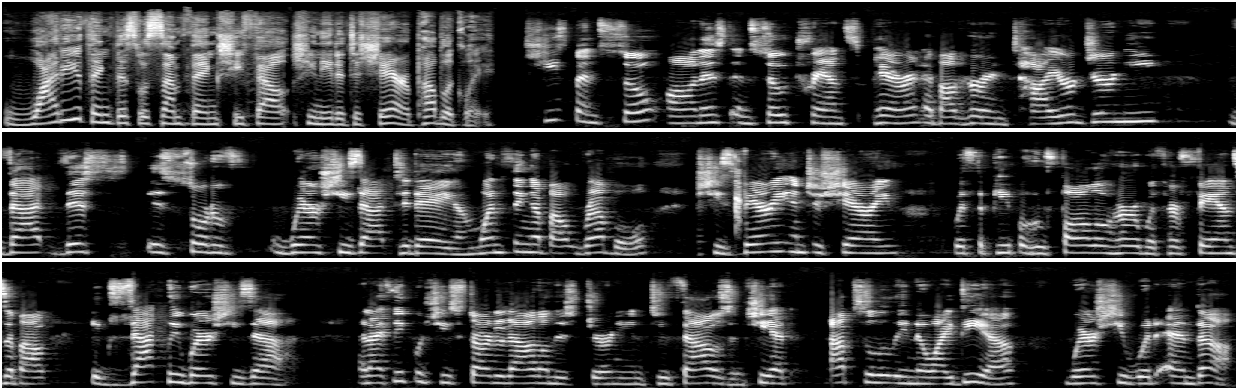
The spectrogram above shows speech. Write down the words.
why do you think this was something she felt she needed to share publicly? She's been so honest and so transparent about her entire journey that this is sort of where she's at today. And one thing about Rebel, she's very into sharing with the people who follow her, with her fans about exactly where she's at. And I think when she started out on this journey in 2000, she had absolutely no idea where she would end up.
